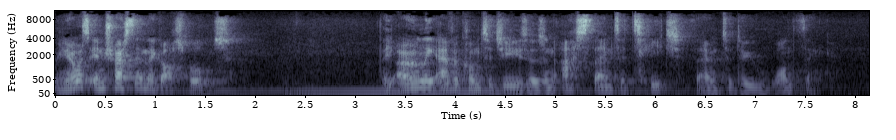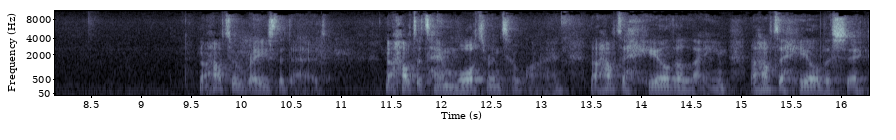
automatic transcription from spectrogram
You know what's interesting in the Gospels? They only ever come to Jesus and ask them to teach them to do one thing not how to raise the dead, not how to turn water into wine, not how to heal the lame, not how to heal the sick.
